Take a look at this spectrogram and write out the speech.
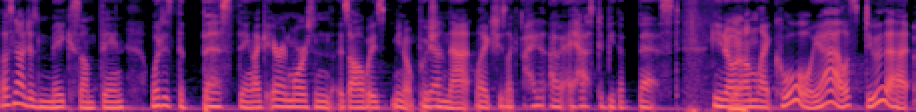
let's not just make something. What is the best thing? Like Erin Morrison is always, you know, pushing Yeah. that. Like she's like, I, I, it has to be the best, you know. And I'm like, cool, yeah, let's do that.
